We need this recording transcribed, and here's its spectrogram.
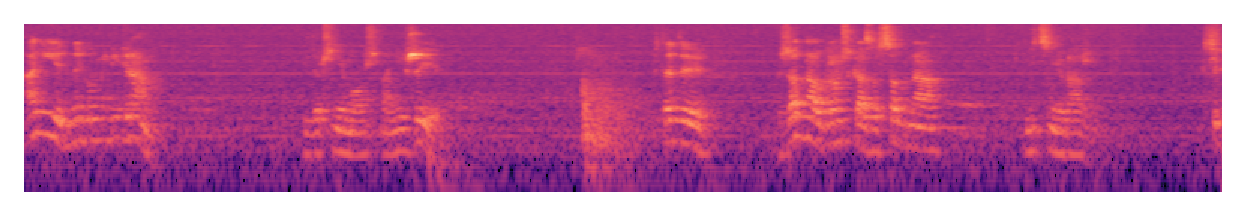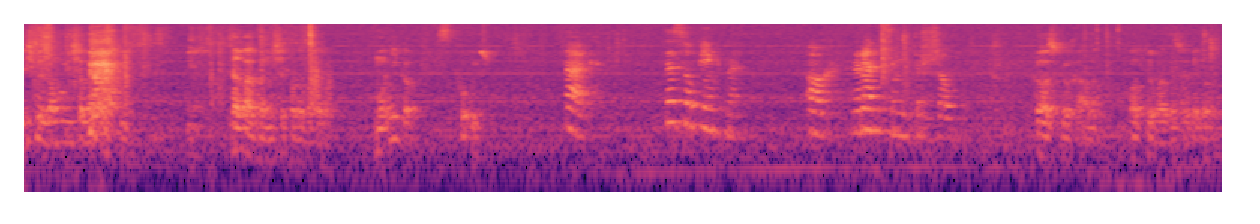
ani jednego miligrama. Widocznie mąż pani żyje. Wtedy żadna obrączka z osobna nic nie waży. Chcieliśmy zamówić obrączki. Te bardzo mi się podobały. Moniko, spójrz. Tak, te są piękne. Och, ręce mi drżą. Chodź, kochana. Odprowadzę cię do domu.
